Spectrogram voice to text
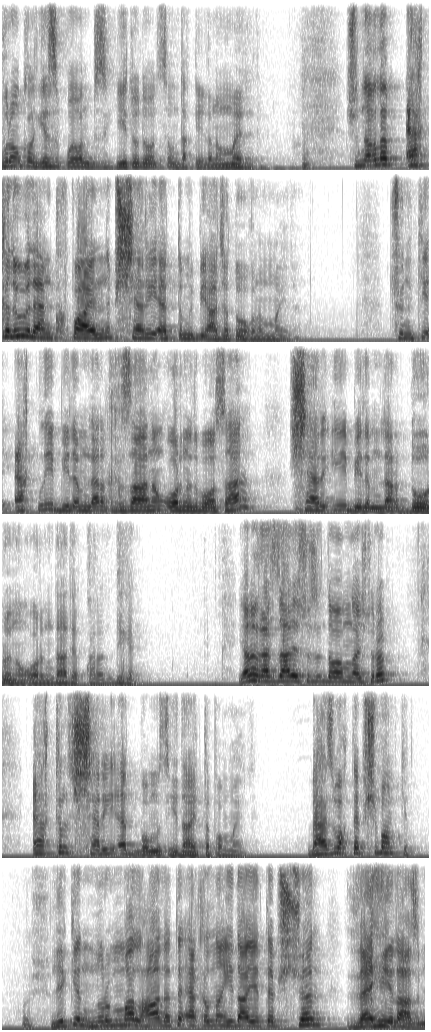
burunqi yozib qo'ygan bizga yetadi desa undaq qilgan bo'lmaydi shundoqlab aqli bilan kifoyalanib shariatdan bejat o'g'linmaydi chunki aqliy bilimlar g'izoning o'rnida bo'lsa shar'iy bilimlar do'rining o'rnida deb qarang degan yana g'azzaliy so'zini davomlashtirib aql shariat bo'lmasa hidoyat topolmaydi ba'zi vaqt topishi mumkin xo'sh lekin normal holati aqlning hidoyat topish uchun vahiy lozim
